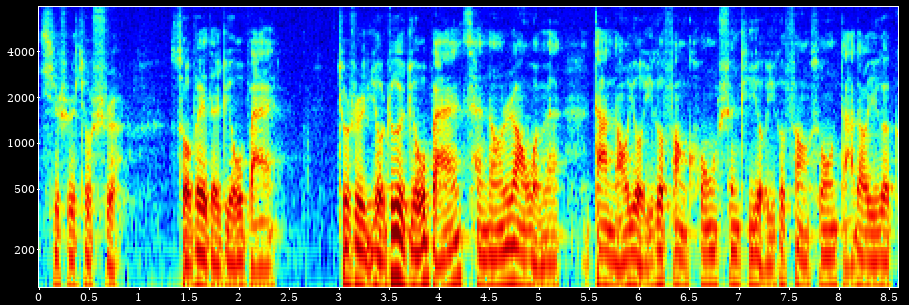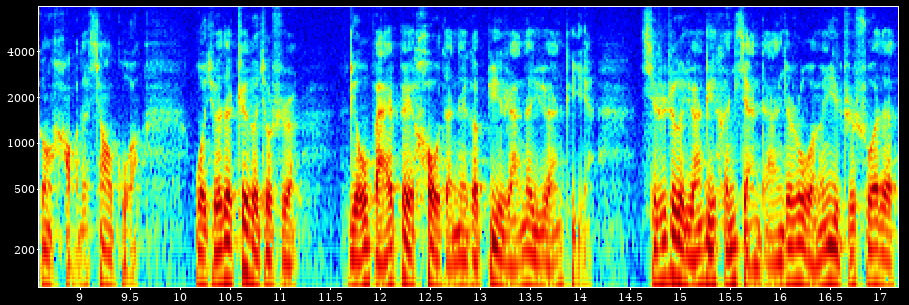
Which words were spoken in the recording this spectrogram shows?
其实就是所谓的留白，就是有这个留白，才能让我们大脑有一个放空，身体有一个放松，达到一个更好的效果。我觉得这个就是留白背后的那个必然的原理。其实这个原理很简单，就是我们一直说的。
